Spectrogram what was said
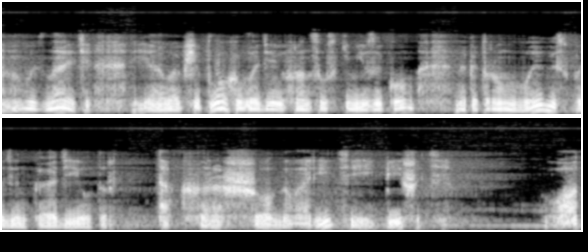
Вы знаете, я вообще плохо владею французским языком, на котором вы, господин коадьютор, так хорошо говорите и пишете. Вот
